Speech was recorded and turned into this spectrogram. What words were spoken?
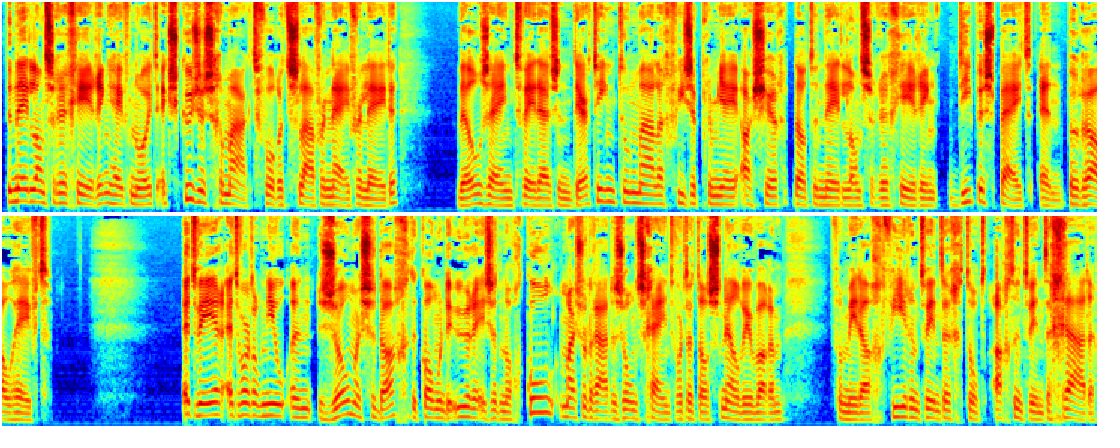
De Nederlandse regering heeft nooit excuses gemaakt voor het slavernijverleden. Wel zei in 2013 toenmalig vicepremier Ascher dat de Nederlandse regering diepe spijt en berouw heeft. Het weer, het wordt opnieuw een zomerse dag. De komende uren is het nog koel, maar zodra de zon schijnt wordt het al snel weer warm. Vanmiddag 24 tot 28 graden.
